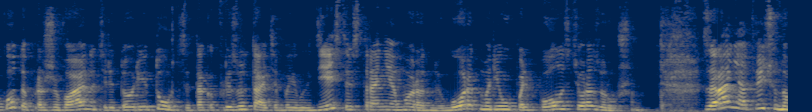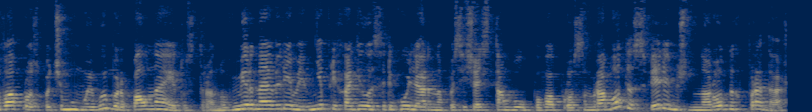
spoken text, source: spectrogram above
года проживаю на территории Турции, так как в результате боевых действий в стране мой родной город Мариуполь полностью разрушен. Заранее отвечу на вопрос, почему мой выбор пал на эту страну. В мирное время мне приходилось регулярно посещать Стамбул по вопросам работы в сфере международных продаж.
